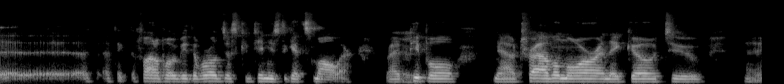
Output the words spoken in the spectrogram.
uh, I think the final point would be the world just continues to get smaller, right? Mm-hmm. People now travel more and they go to, uh,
